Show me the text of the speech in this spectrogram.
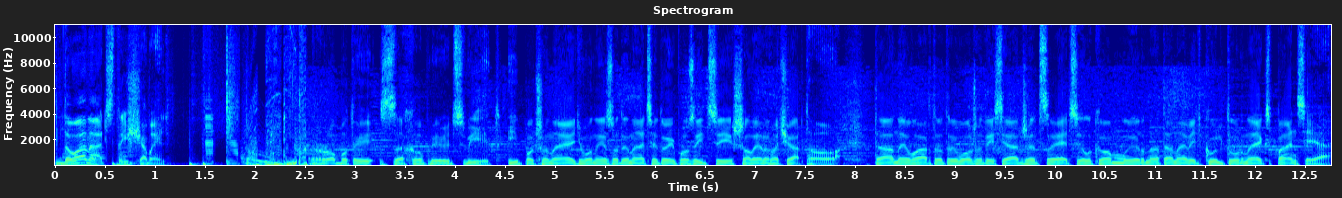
12 щабель. Роботи захоплюють світ, і починають вони з 11-ї позиції шаленого чарту. Та не варто тривожитися, адже це цілком мирна та навіть культурна експансія.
